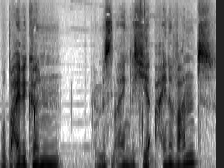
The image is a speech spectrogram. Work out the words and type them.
Wobei wir können... Wir müssen eigentlich hier eine Wand...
